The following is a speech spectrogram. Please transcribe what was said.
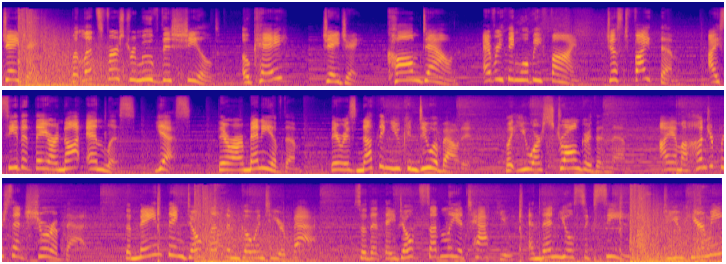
JJ, but let's first remove this shield, okay? JJ, calm down. Everything will be fine. Just fight them. I see that they are not endless. Yes, there are many of them. There is nothing you can do about it, but you are stronger than them. I am 100% sure of that. The main thing, don't let them go into your back, so that they don't suddenly attack you, and then you'll succeed. Do you hear me?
